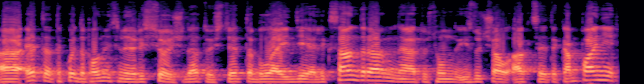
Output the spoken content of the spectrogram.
это такой дополнительный research, да, то есть это была идея Александра, то есть он изучал акции этой компании,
